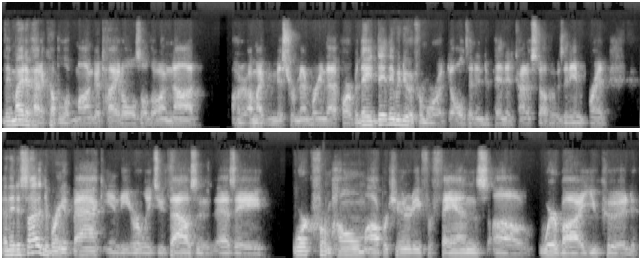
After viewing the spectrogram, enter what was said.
they might have had a couple of manga titles, although I'm not. I might be misremembering that part, but they, they they would do it for more adult and independent kind of stuff. It was an imprint, and they decided to bring it back in the early 2000s as a work from home opportunity for fans, uh, whereby you could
